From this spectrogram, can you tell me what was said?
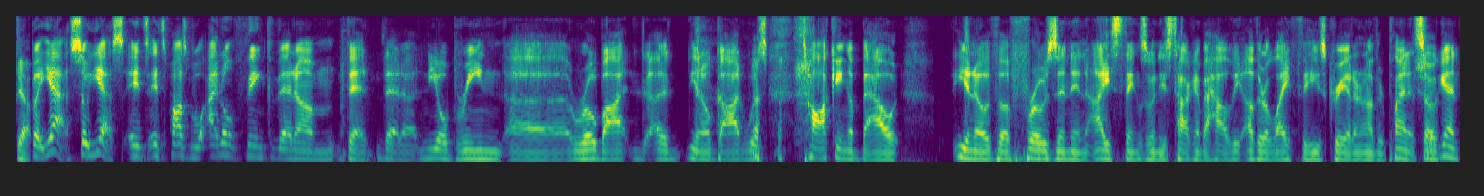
Yeah. But yeah, so yes, it's it's possible. I don't think that um that that uh, Neil Breen uh, robot uh, you know God was talking about you know the frozen in ice things when he's talking about how the other life that he's created on other planets. So again,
